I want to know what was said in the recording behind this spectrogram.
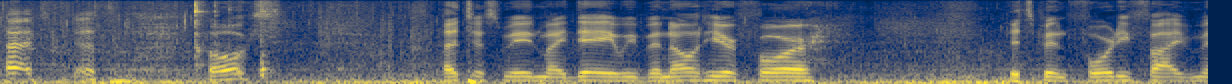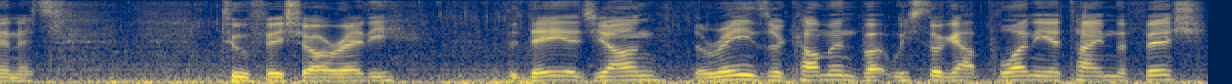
that's just, folks, that just made my day. We've been out here for it's been 45 minutes. Two fish already. The day is young, the rains are coming, but we still got plenty of time to fish.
